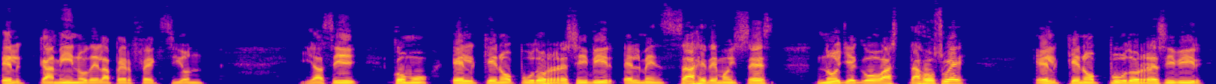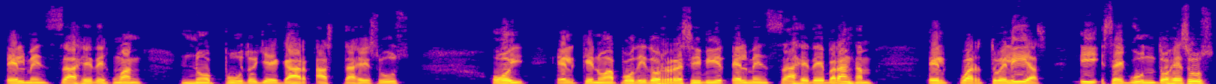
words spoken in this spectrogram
el camino de la perfección. Y así como el que no pudo recibir el mensaje de Moisés no llegó hasta Josué, el que no pudo recibir el mensaje de Juan no pudo llegar hasta Jesús. Hoy, el que no ha podido recibir el mensaje de Branham, el cuarto Elías y segundo Jesús,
